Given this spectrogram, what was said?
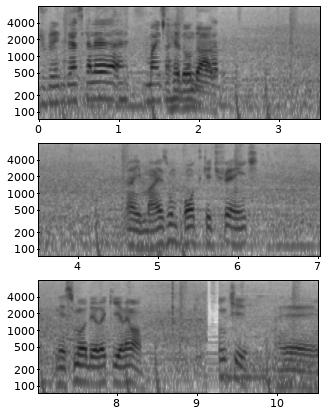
Diferente dessa que ela é mais Arredondada. arredondada. Aí mais um ponto que é diferente nesse modelo aqui, alemão. A gente é,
